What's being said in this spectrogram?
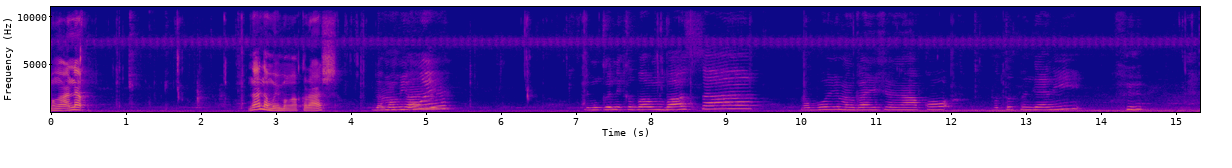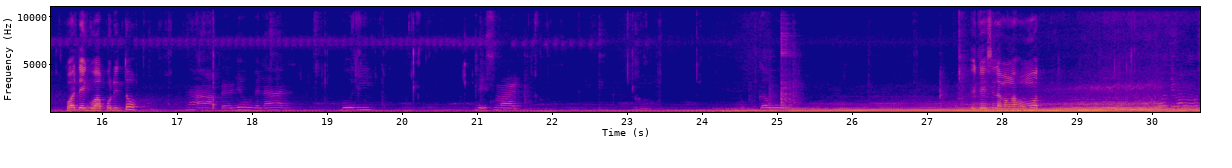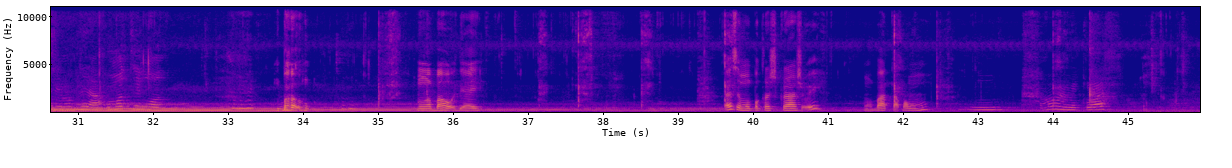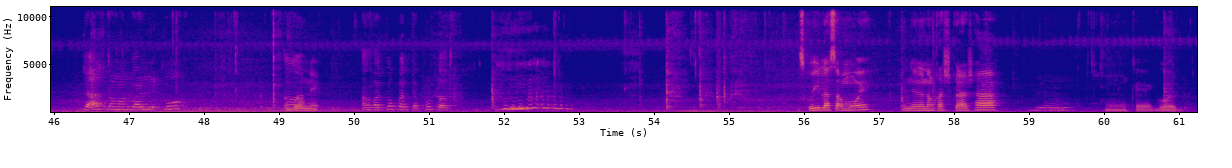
Mga anak. Nana mo yung mga crush? Da mami uy. Di mo gani ka ba ang basa? Mabuli man gani siya na ako. Putot na gani. Wa day gwapo dito. Naa, pero di ko ganahan. Bully. Di smart. Gawo. Di sila mga humot. Baho. mga baho di ay. Ay, sa mo pag-crush-crush, uy. Mga bata pa mo mo. Hmm. Ano, may crush? Daas naman gani ko. Oh. Gani. Ang kat ko pagkaputot. Eskwela sa mo eh. Ganyan na ng crush-crush ha. Hmm. Okay, good.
